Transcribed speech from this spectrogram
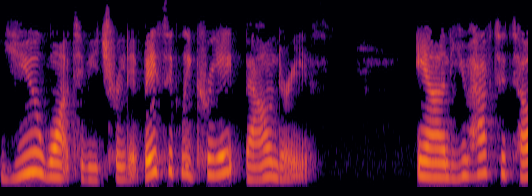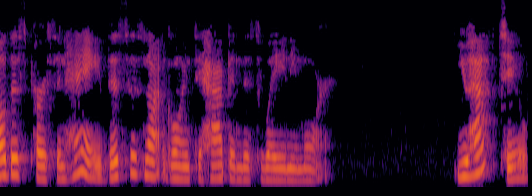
you want to be treated. Basically, create boundaries. And you have to tell this person, hey, this is not going to happen this way anymore. You have to.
